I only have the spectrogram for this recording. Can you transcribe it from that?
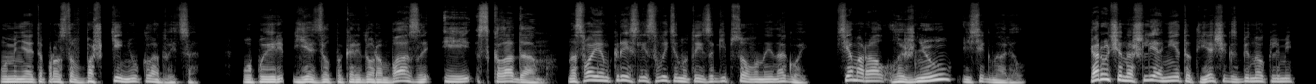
У меня это просто в башке не укладывается. Упырь ездил по коридорам базы и складам, на своем кресле с вытянутой загипсованной ногой. Всем орал «Лыжню!» и сигналил. Короче, нашли они этот ящик с биноклями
